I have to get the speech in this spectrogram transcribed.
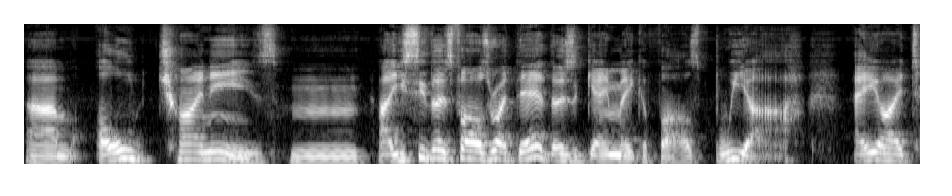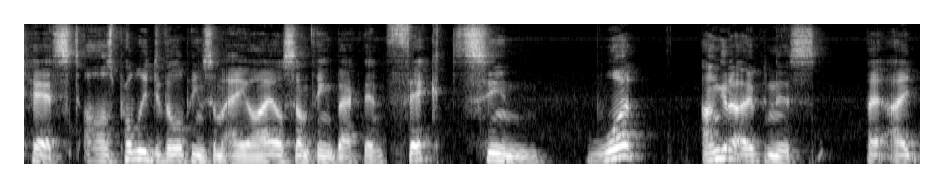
Um, old Chinese. Hmm. Uh, you see those files right there? Those are Game Maker files. Booyah. AI test. Oh, I was probably developing some AI or something back then. Fectsin. What? I'm gonna open this. I, I,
